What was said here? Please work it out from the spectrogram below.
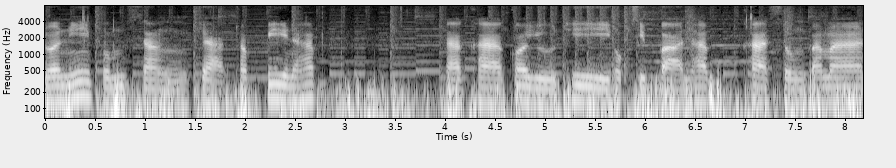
ตัวนี้ผมสั่งจากช้อปปี้นะครับ ราคาก็อยู่ที่ 60 บาทนะครับ ค่าส่งประมาณ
